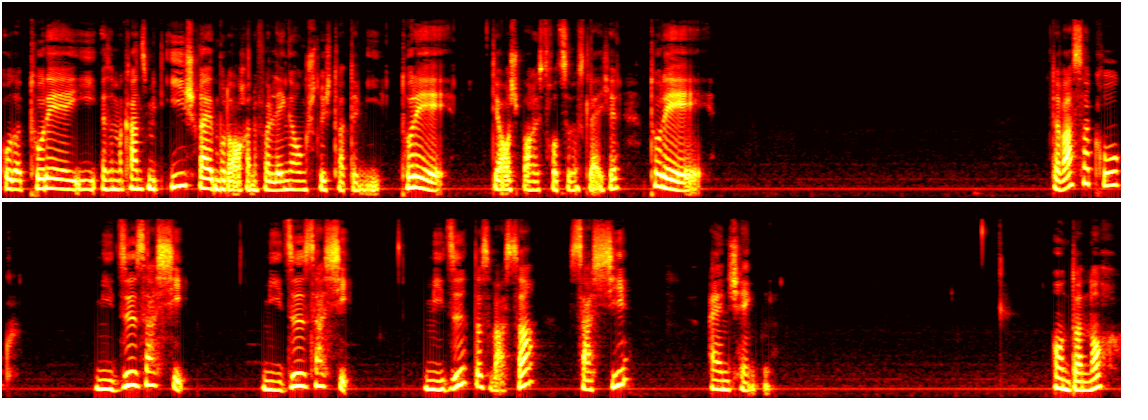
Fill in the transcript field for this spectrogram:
oder Torei. Also man kann es mit I schreiben oder auch eine Verlängerung Strich hat dem I. Tore. Die Aussprache ist trotzdem das gleiche. Tore. Der Wasserkrug, Mizusashi. Mizusashi. Mizu, das Wasser, Sashi, einschenken. Und dann noch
